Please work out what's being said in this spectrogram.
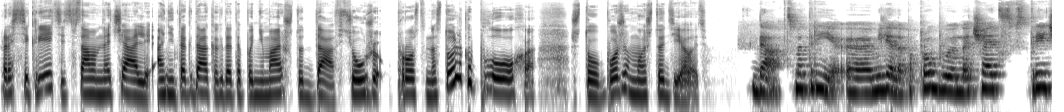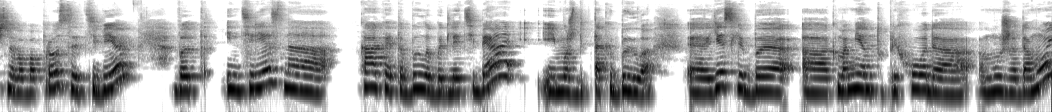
рассекретить в самом начале, а не тогда, когда ты понимаешь, что да, все уже просто настолько плохо, плохо, что, боже мой, что делать? Да, смотри, э, Милена, попробую начать с встречного вопроса тебе. Вот интересно, как это было бы для тебя, и, может быть, так и было, э, если бы а, к моменту прихода мужа домой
